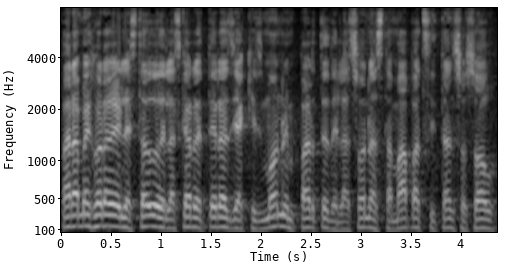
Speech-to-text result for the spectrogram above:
Para mejorar el estado de las carreteras de Aquismón en parte de las zonas Tamapats y Tanzosou,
